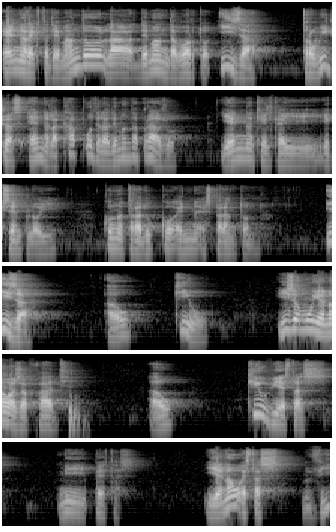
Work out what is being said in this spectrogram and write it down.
En recta demando, la demanda vorto Isa trovigas en la capo de la demanda praso. Ien quelcai exemploi con traduco en esperanton. Isa, au kiu? Isa muia noas afad, au kiu? Kiu vi estas? Mi petas. Ienau estas vi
